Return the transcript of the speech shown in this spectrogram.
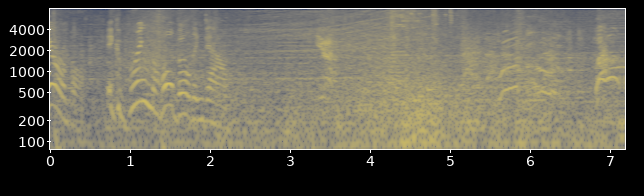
Terrible. It could bring the whole building down. Hostages.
